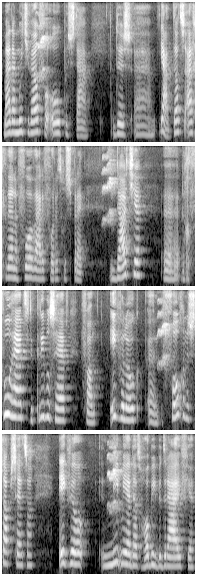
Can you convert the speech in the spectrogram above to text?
maar daar moet je wel voor openstaan. Dus ja, dat is eigenlijk wel een voorwaarde voor het gesprek. Dat je uh, de gevoel hebt, de kriebels hebt van ik wil ook een volgende stap zetten. Ik wil niet meer dat hobbybedrijfje,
